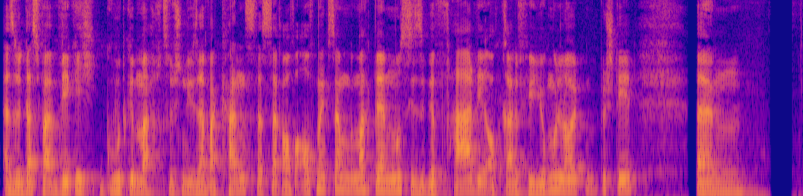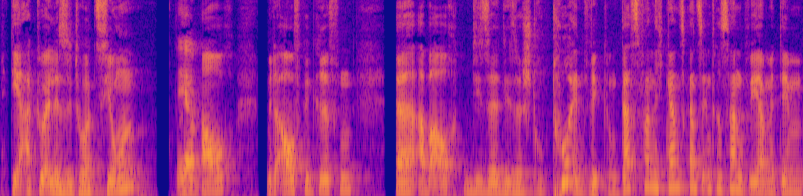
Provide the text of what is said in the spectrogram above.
also das war wirklich gut gemacht zwischen dieser Vakanz, dass darauf aufmerksam gemacht werden muss, diese Gefahr, die auch gerade für junge Leute besteht. Ähm, die aktuelle Situation ja. auch mit aufgegriffen. Äh, aber auch diese, diese Strukturentwicklung, das fand ich ganz, ganz interessant, wie er mit dem,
